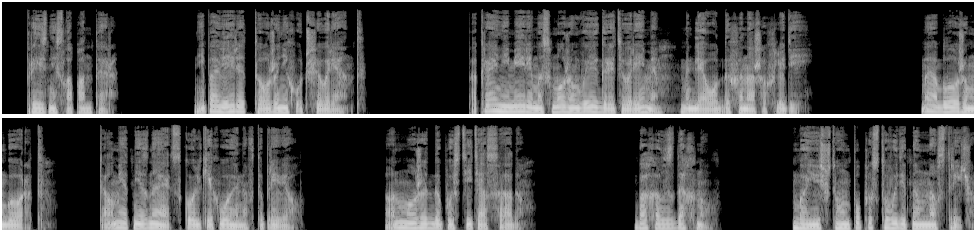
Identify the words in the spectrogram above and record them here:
— произнесла пантера. «Не поверят, тоже не худший вариант. По крайней мере, мы сможем выиграть время для отдыха наших людей. Мы обложим город, Талмет не знает, скольких воинов ты привел. Он может допустить осаду. Бахов вздохнул. Боюсь, что он попросту выйдет нам навстречу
